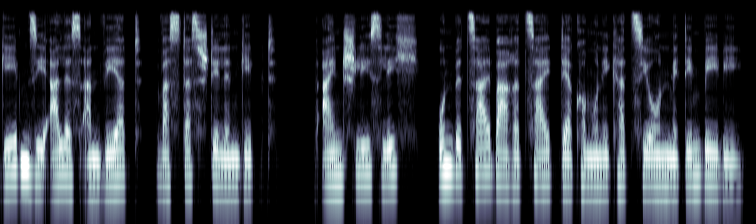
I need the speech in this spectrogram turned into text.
Geben Sie alles an Wert, was das Stillen gibt. Einschließlich unbezahlbare Zeit der Kommunikation mit dem Baby.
